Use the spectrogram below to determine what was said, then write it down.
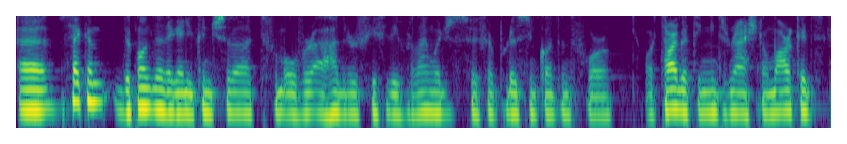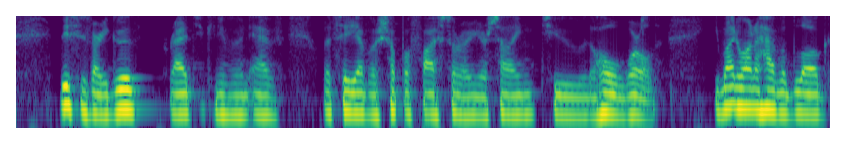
Uh, second, the content again you can select from over 150 different languages. So if you're producing content for or targeting international markets, this is very good, right? You can even have, let's say you have a Shopify store and you're selling to the whole world. You might want to have a blog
